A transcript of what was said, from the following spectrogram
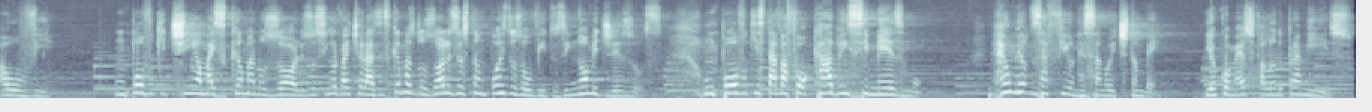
a ouvir? Um povo que tinha uma escama nos olhos, o Senhor vai tirar as escamas dos olhos e os tampões dos ouvidos, em nome de Jesus. Um povo que estava focado em si mesmo. É o meu desafio nessa noite também. E eu começo falando para mim isso.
